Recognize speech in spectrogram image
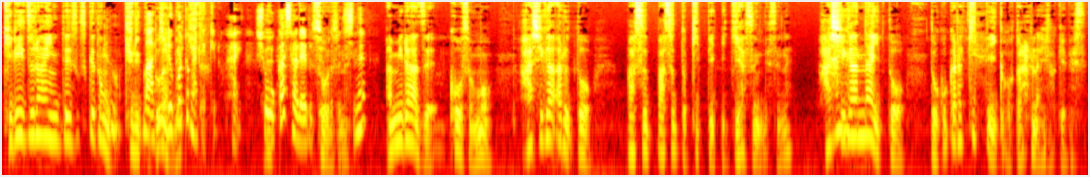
切りづらいんですけども、切ることができる。まあ、切ることができる。はい。消化されるということですね。すねアミラーゼ酵素も、端があると、パスパスと切っていきやすいんですよね。端がないと、どこから切っていいかわからないわけです。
